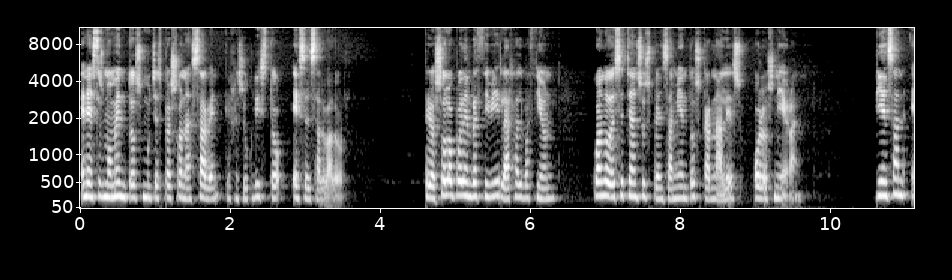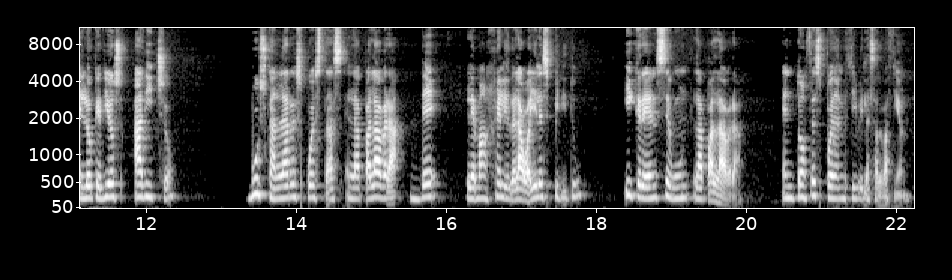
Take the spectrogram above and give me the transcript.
En estos momentos muchas personas saben que Jesucristo es el Salvador, pero solo pueden recibir la salvación cuando desechan sus pensamientos carnales o los niegan. Piensan en lo que Dios ha dicho, buscan las respuestas en la palabra de el Evangelio del agua y el Espíritu y creen según la palabra. Entonces pueden recibir la salvación.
